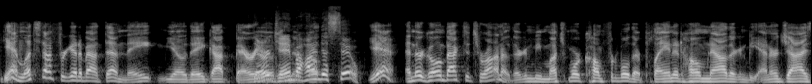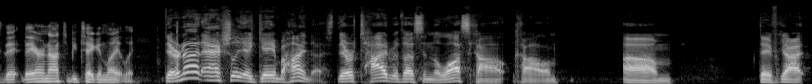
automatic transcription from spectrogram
yeah, and let's not forget about them. They, you know, they got buried. They're a game behind us too. Yeah, and they're going back to Toronto. They're going to be much more comfortable. They're playing at home now. They're going to be energized. They, they are not to be taken lightly. They're not actually a game behind us. They're tied with us in the loss col- column. Um, they've got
